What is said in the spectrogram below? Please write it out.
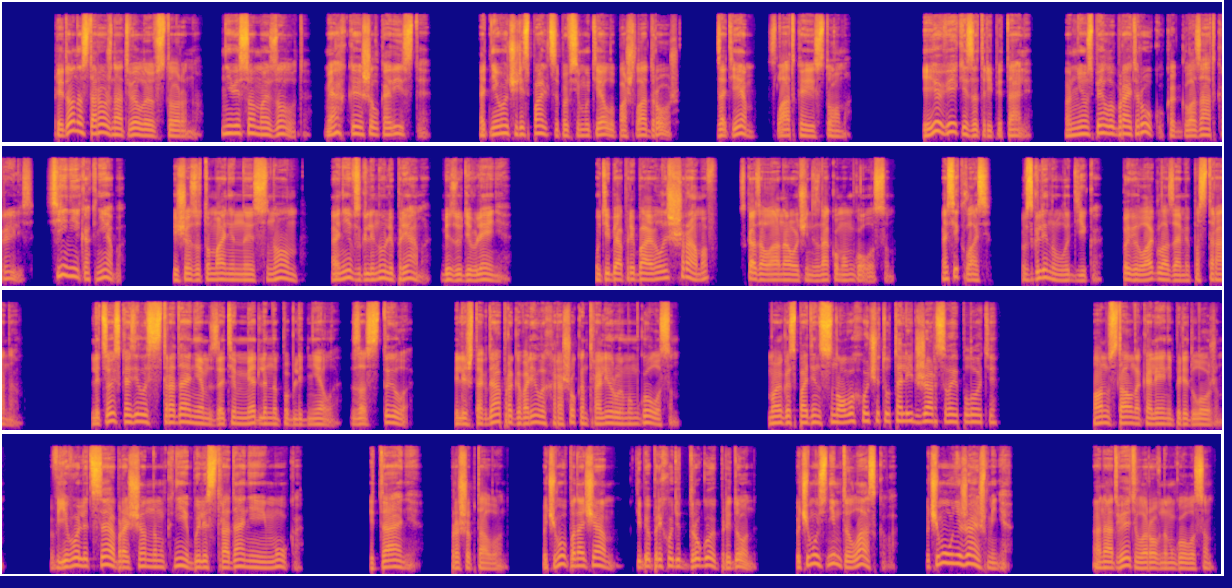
Придон осторожно отвел ее в сторону. Невесомое золото, мягкое и шелковистое. От него через пальцы по всему телу пошла дрожь. Затем сладкая истома. Ее веки затрепетали. Он не успел убрать руку, как глаза открылись, синие, как небо. Еще затуманенные сном, они взглянули прямо, без удивления. «У тебя прибавилось шрамов», — сказала она очень знакомым голосом. Осеклась, взглянула дико, повела глазами по сторонам. Лицо исказилось страданием, затем медленно побледнело, застыло, и лишь тогда проговорила хорошо контролируемым голосом. «Мой господин снова хочет утолить жар своей плоти?» Он встал на колени перед ложем. В его лице, обращенном к ней, были страдания и мука. «И Таня», — прошептал он, — «почему по ночам к тебе приходит другой придон? Почему с ним ты ласково? Почему унижаешь меня?» Она ответила ровным голосом.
